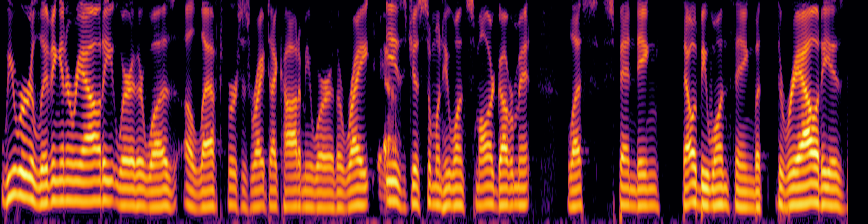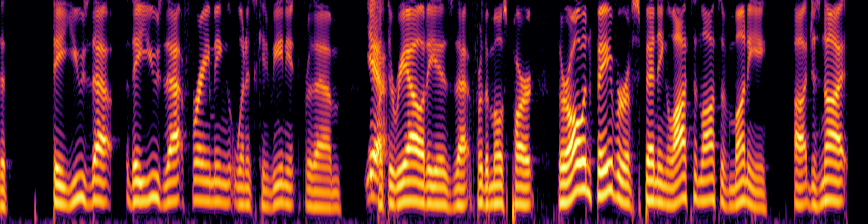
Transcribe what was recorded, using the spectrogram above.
we were living in a reality where there was a left versus right dichotomy where the right Yeah. is just someone who wants smaller government, less spending, that would be one thing, but the reality is that they use that they use that framing when it's convenient for them. Yeah. But the reality is that for the most part, they're all in favor of spending lots and lots of money, uh, just not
